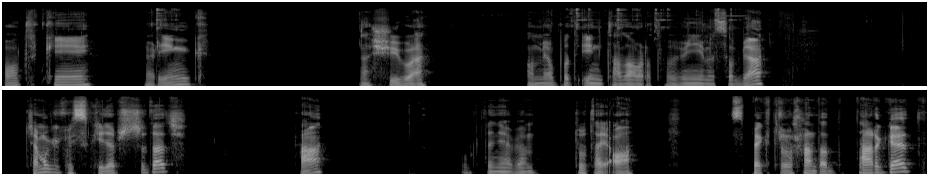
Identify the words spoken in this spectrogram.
Potki, ring. Na siłę. On miał pod inta, dobra, to wymienimy sobie. Czy ja mogę jakieś skille przeczytać? K? Kurde, nie wiem. Tutaj, o. Spectral Hunt at Target.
